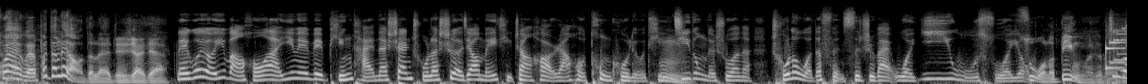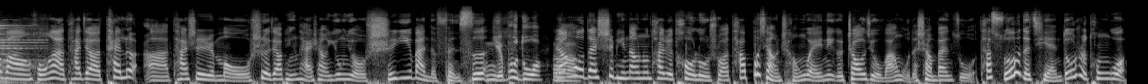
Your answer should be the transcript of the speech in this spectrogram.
乖乖 不得了的了，真是这。美国有一网红啊，因为被平台呢删除了社交媒体账号，然后痛哭流涕，激动的说呢，除了我的粉丝之外，我一无所有。做了病了，这个网红啊，他叫泰勒啊，他是某社交平台上拥有十一万的粉丝，也不多。然后在视频当中，他就透露说，他不想成为那个朝九晚五的上班族，他所有的钱都是通过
